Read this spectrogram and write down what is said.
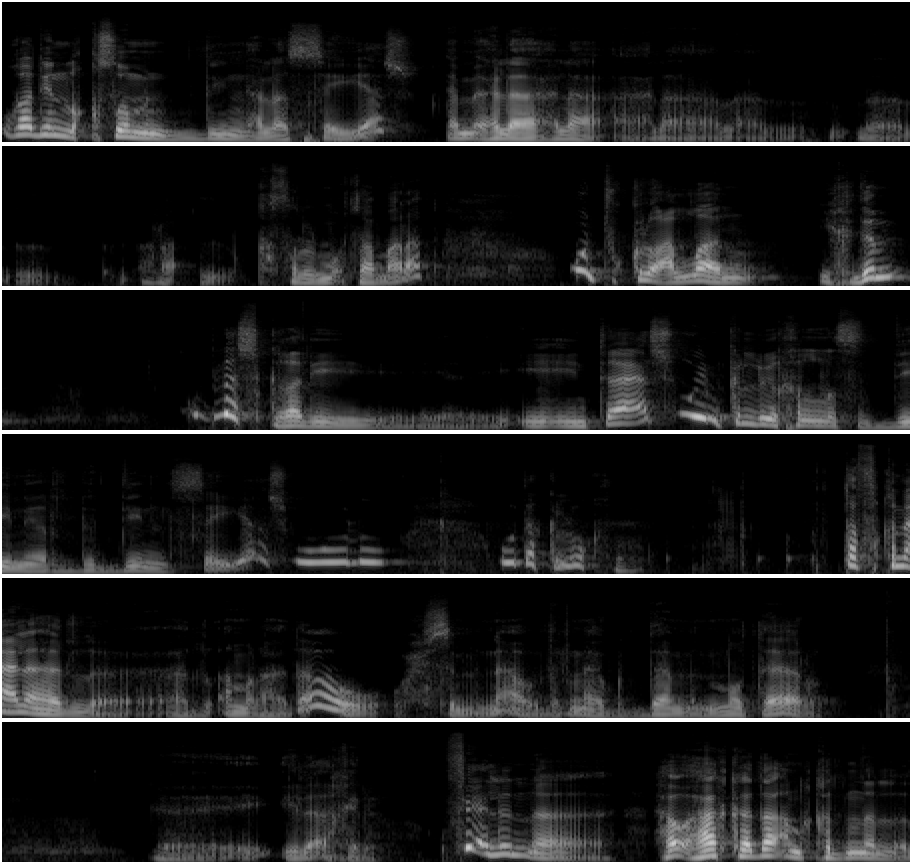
وغادي نقصوا من الدين على السياش على على على, على قصر المؤتمرات. ونتوكلوا على الله يخدم. وبلا شك غادي ينتعش ويمكن له يخلص الدين يرد الدين للسياش وذاك الوقت اتفقنا على هذا الأمر هذا وحسمناه ودرناه قدام النوتير آه، إلى آخره. فعلا آه، هكذا أنقذنا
